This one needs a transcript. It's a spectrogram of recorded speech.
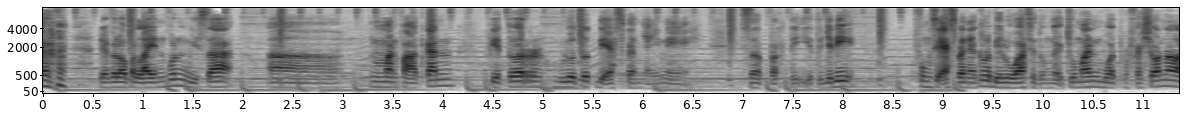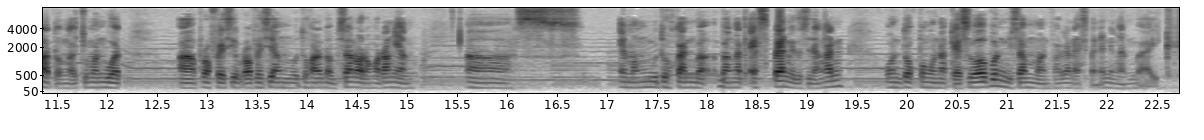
developer lain pun bisa uh, memanfaatkan fitur Bluetooth di S Pen-nya ini. Seperti itu. Jadi fungsi S Pen itu lebih luas itu. Nggak cuman buat profesional atau nggak cuman buat uh, profesi-profesi uh, yang membutuhkan atau misalnya orang-orang yang uh, emang membutuhkan banget S Pen gitu. Sedangkan untuk pengguna casual pun bisa memanfaatkan S Pen dengan baik.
